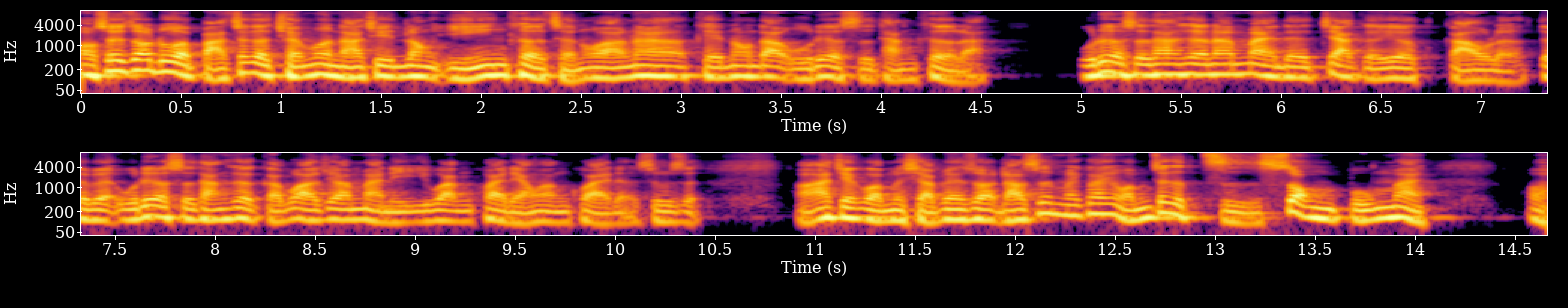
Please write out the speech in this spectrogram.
哦，所以说如果把这个全部拿去弄影音课程，哇，那可以弄到五六十堂课了，五六十堂课那卖的价格又高了，对不对？五六十堂课搞不好就要卖你一万块、两万块的，是不是？啊，结果我们小编说，老师没关系，我们这个只送不卖，哇，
